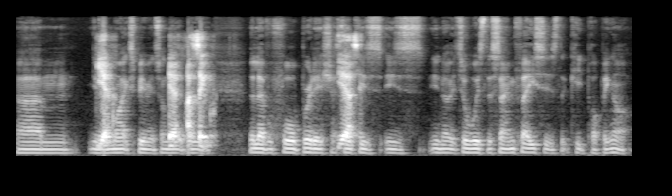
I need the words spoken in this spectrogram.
Um, you know, Yeah. my experience on Yeah, the, I think- the level four British, I Yeah. think is is you know it's always the same faces that keep popping up.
